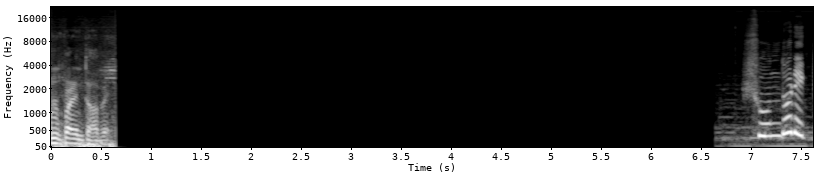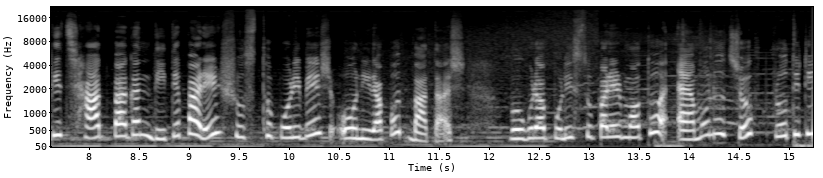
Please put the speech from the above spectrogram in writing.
অনুপ্রাণিত হবে। সুন্দর একটি ছাদ বাগান দিতে পারে সুস্থ পরিবেশ ও নিরাপদ বাতাস। বগুড়া পুলিশ সুপারের মতো এমন উদ্যোগ প্রতিটি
